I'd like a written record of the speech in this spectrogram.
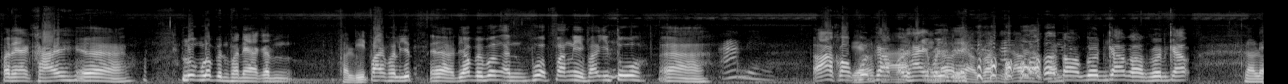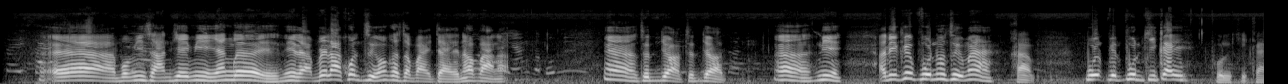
แผนกขายเออลุงเราเป็นแผนกกัน ผลิตฝ่ายผลิตเออเดี๋ยวไปเบิ่งอันพวกฟังนี่ฟังอีตูอ่าอันนี้อ่าขอบคุณครับเดี๋ยวให้ไปเล่าเลยแล้วก่อนเล่าแล้วก่อนขอบคุณครับขอบคุณครับเล่าแล้วเออบ่มีสารเคมีหยังเลย นี่แหละ เวลาคนซื้อเขาก็สบายใจเนาะป้าเนาะเออสุดยอดสุดยอดเออนี่ อันนี้คือปูนเขาซื้อมาครับปูนเป็นปูนขี้ไก่พุ่นขี้ไก่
